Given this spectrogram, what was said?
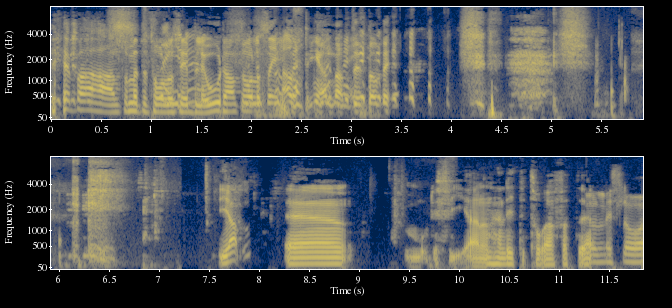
det är bara han som inte tål att se blod. Han tål att se allting annat utav det. Ja. Eh, modifiera den här lite tror jag för att... Eh, Vill ni slå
